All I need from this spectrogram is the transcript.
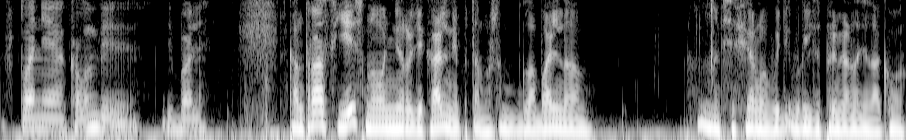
в плане Колумбии и Бали. Контраст есть, но не радикальный, потому что глобально все фермы вы, выглядят примерно одинаково.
